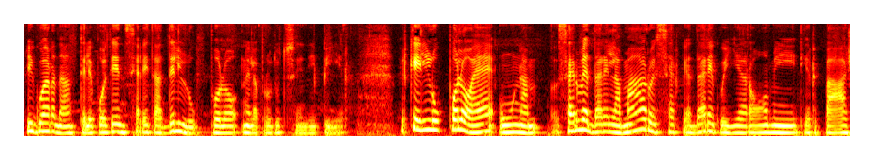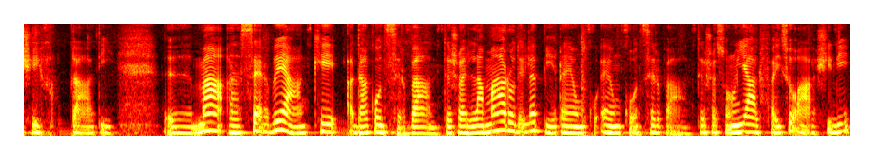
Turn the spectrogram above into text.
riguardante le potenzialità del luppolo nella produzione di birra. Perché il luppolo è una, serve a dare l'amaro e serve a dare quegli aromi di erbacei, fruttati, eh, ma eh, serve anche da conservante, cioè l'amaro della birra è un, è un conservante, cioè sono gli alfa-isoacidi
